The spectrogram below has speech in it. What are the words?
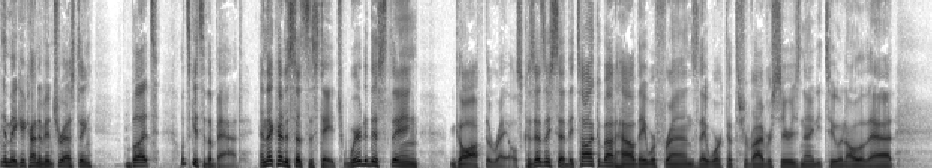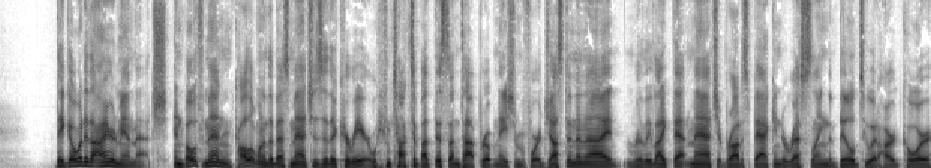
and make it kind of interesting. But let's get to the bad. And that kind of sets the stage. Where did this thing go off the rails? Because as I said, they talk about how they were friends, they worked at the Survivor Series 92 and all of that. They go into the Iron Man match, and both men call it one of the best matches of their career. We've talked about this on Top Rope Nation before. Justin and I really liked that match. It brought us back into wrestling, the build to it hardcore.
